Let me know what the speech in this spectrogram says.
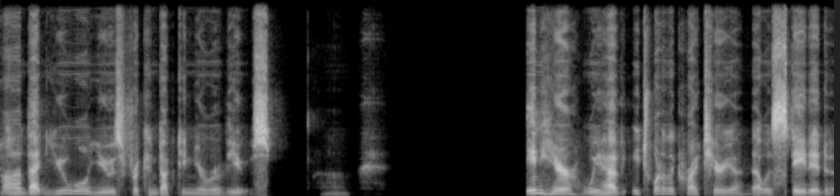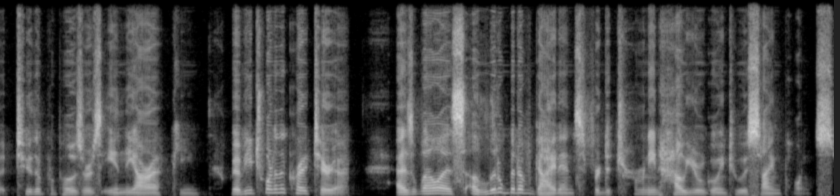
uh, that you will use for conducting your reviews. Uh, in here, we have each one of the criteria that was stated to the proposers in the RFP. We have each one of the criteria as well as a little bit of guidance for determining how you're going to assign points.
